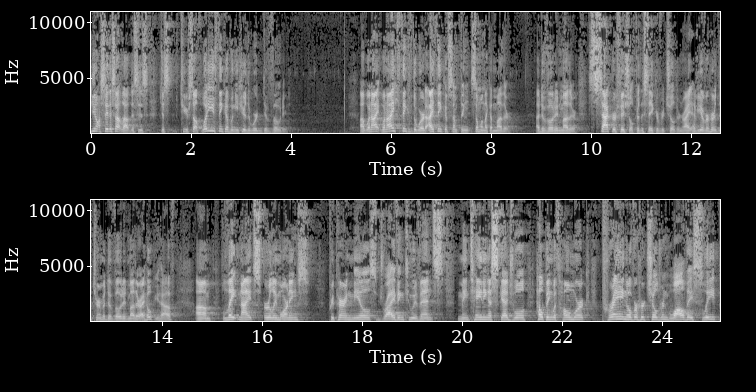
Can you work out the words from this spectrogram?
you don't say this out loud, this is just to yourself. What do you think of when you hear the word devoted? Uh, when, I, when I think of the word, I think of something, someone like a mother, a devoted mother, sacrificial for the sake of her children, right? Have you ever heard the term a devoted mother? I hope you have. Um, late nights, early mornings, preparing meals, driving to events, maintaining a schedule, helping with homework, praying over her children while they sleep,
